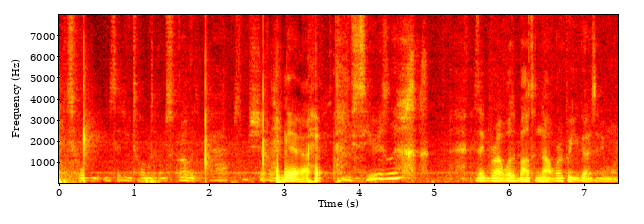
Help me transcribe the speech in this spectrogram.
he told you, said you told him to come scrub his back some shit. Like, Yeah. Are you seriously? He's like, bro, I was about to not work with you guys anymore.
